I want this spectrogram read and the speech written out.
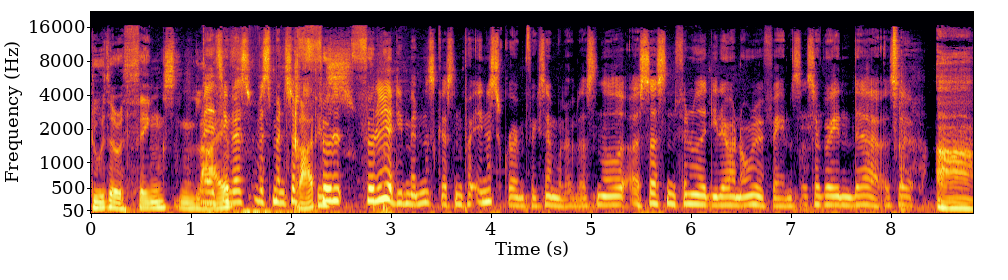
do their thing sådan live? tænker, hvis, hvis man så gratis. føl, følger de mennesker sådan på Instagram for eksempel, eller sådan noget, og så sådan finder ud af, at de laver en OnlyFans, og så går ind der, og så... Ah,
